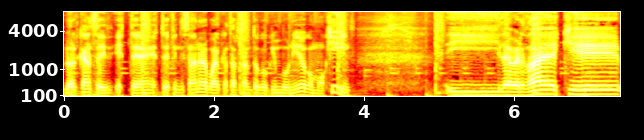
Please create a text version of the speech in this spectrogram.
lo alcance este, este fin de semana, lo puede alcanzar tanto Coquimbo Unido como Higgins. Y la verdad es que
